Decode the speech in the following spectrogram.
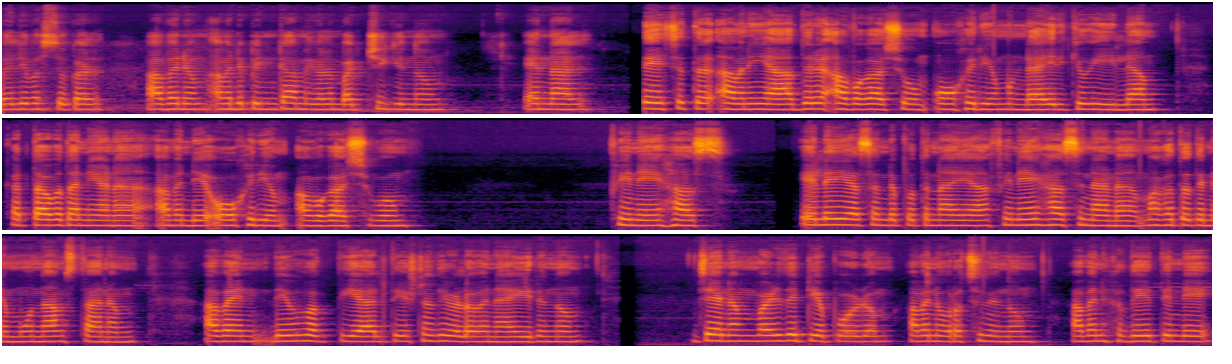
ബലിവസ്തുക്കൾ അവനും അവന്റെ പിൻഗാമികളും ഭക്ഷിക്കുന്നു. എന്നാൽ ദേശത്ത് അവന് യാതൊരു അവകാശവും ഓഹരിയും ഉണ്ടായിരിക്കുകയില്ല. കർത്താവ് തന്നെയാണ് അവന്റെ ഓഹരിയും അവകാശവും. ഫിനേഹാസ്. എലയാസന്റെ പുത്രനായ ഫിനേഹാസിനാണ് മഹത്വത്തിന്റെ മൂന്നാം സ്ഥാനം. അവൻ ദൈവഭക്തിയാൽ തീഷ്ണതയുള്ളവനായിരുന്നു. ജനം വഴിതെറ്റിയപ്പോഴും അവൻ ഉറച്ചു നിന്നു അവൻ ഹൃദയത്തിന്റെ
